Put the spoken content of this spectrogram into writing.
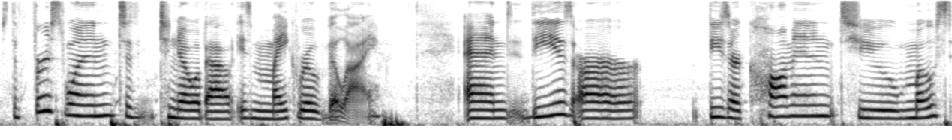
So the first one to, to know about is microvilli. And these are these are common to most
